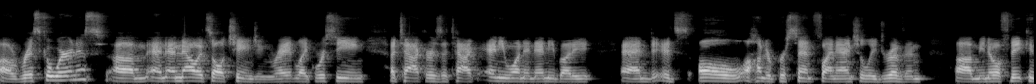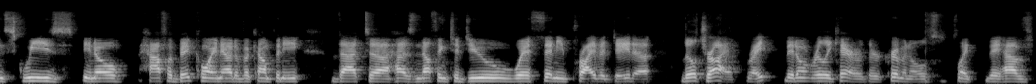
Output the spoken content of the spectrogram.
uh, risk awareness. Um, and, and now it's all changing, right? Like we're seeing attackers attack anyone and anybody, and it's all 100% financially driven. Um, you know, if they can squeeze, you know, half a Bitcoin out of a company that uh, has nothing to do with any private data, they'll try, right? They don't really care. They're criminals. Like they have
